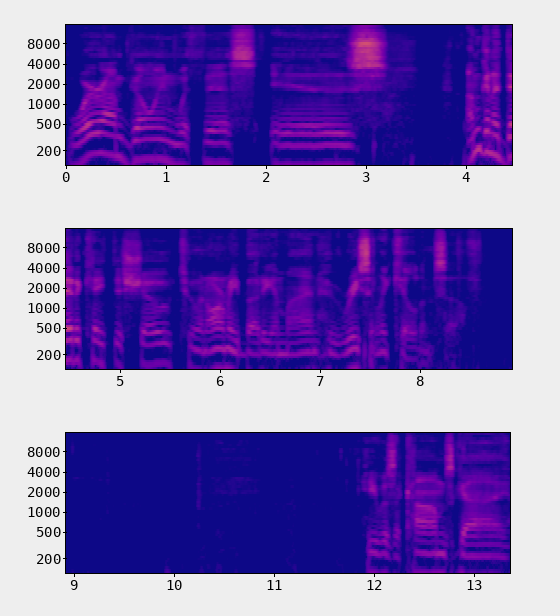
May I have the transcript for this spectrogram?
Where I'm going with this is I'm going to dedicate this show to an army buddy of mine who recently killed himself. He was a comms guy,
